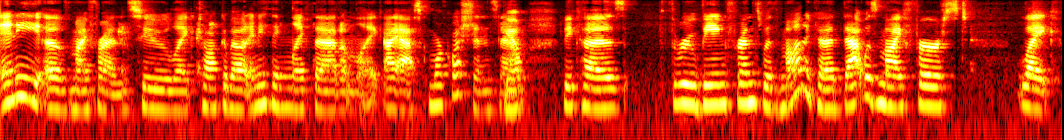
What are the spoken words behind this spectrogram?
any of my friends who like talk about anything like that, I'm like, I ask more questions now Yep. because through being friends with Monica, that was my first like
